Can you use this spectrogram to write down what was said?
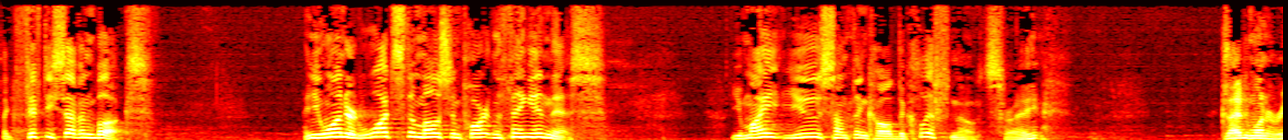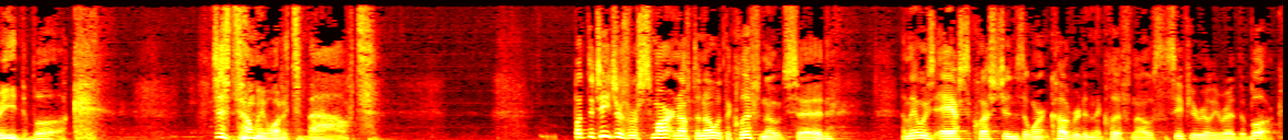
Like 57 books. And you wondered, what's the most important thing in this? You might use something called the Cliff Notes, right? Because I didn't want to read the book. Just tell me what it's about. But the teachers were smart enough to know what the Cliff Notes said, and they always asked questions that weren't covered in the Cliff Notes to see if you really read the book.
